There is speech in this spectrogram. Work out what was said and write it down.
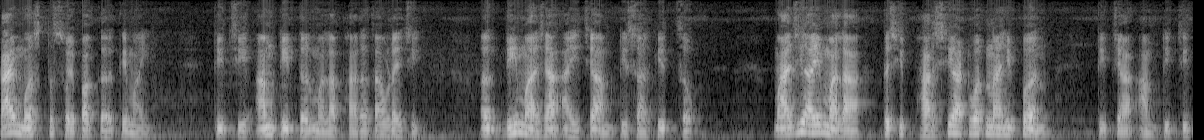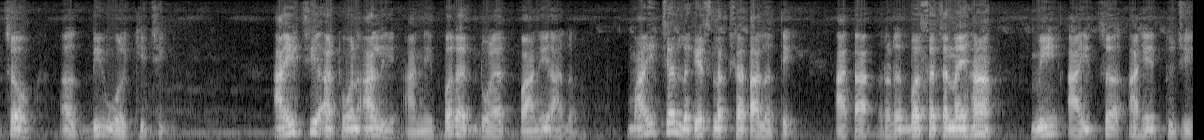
काय मस्त स्वयंपाक करते माई. तिची आमटी तर मला फारच आवडायची. अगदी माझ्या आईच्या आमटीसारखीच चव. माझी आई मला तशी फारशी आठवत नाही पण तिच्या आमटीची चव अगदी ओळखीची. आईची आठवण आली आणि परत डोळ्यात पाणी आलं. माईच्या लगेच लक्षात आलं ते. आता रडत बसायचं नाही हा. मी आईचं आहे तुझी.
